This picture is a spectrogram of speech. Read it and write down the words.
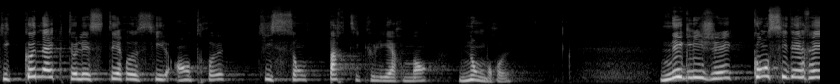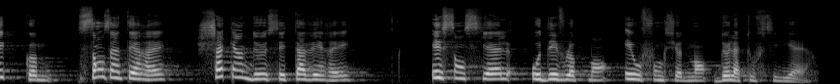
qui connectent les stéréociles entre eux qui sont particulièrement nombreux. Négligés, considérés comme sans intérêt, chacun d'eux s'est avéré essentiel au développement et au fonctionnement de la touffe ciliaire.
